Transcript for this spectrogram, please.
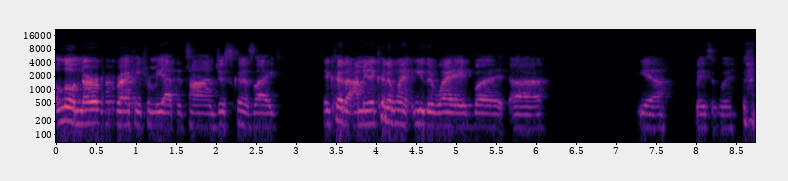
a little nerve wracking for me at the time, just cause like it could have I mean it could have went either way, but uh yeah, basically.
